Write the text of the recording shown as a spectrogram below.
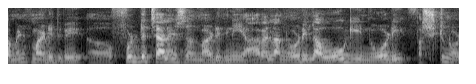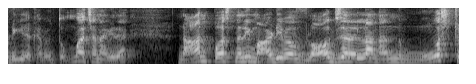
ಕಮೆಂಟ್ ಮಾಡಿದ್ರಿ. ಫುಡ್ ಚಾಲೆಂಜ್ ನಾನು ಮಾಡಿದ್ದೀನಿ. ಯಾರೆಲ್ಲ ನೋಡಿಲ್ಲ, ಹೋಗಿ ನೋಡಿ ಫಸ್ಟ್ ನೋಡಿ, ಯಾಕಂದರೆ ತುಂಬ ಚೆನ್ನಾಗಿದೆ. ನಾನು ಪರ್ಸ್ನಲಿ ಮಾಡಿರೋ ವ್ಲಾಗ್ಸಲ್ಲೆಲ್ಲ ನನ್ನ ಮೋಸ್ಟ್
